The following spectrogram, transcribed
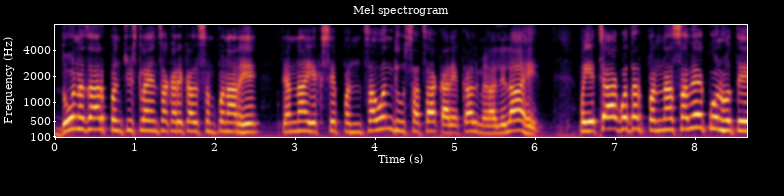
दोन हजार पंचवीसला यांचा कार्यकाल संपणार आहे. त्यांना एकशे पंचावन्न दिवसाचा कार्यकाल मिळालेला आहे. मग याच्या अगोदर पन्नासावे कोण होते?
